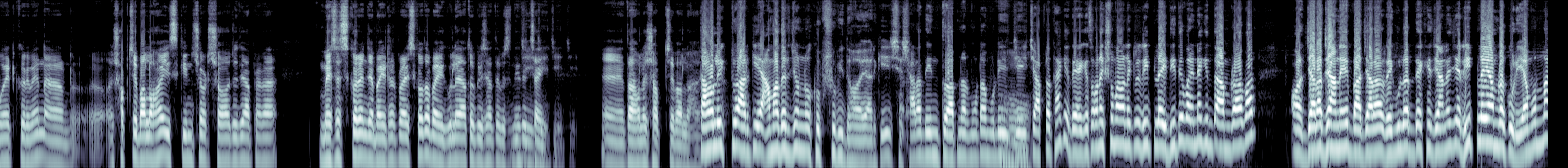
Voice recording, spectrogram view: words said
ওয়েট করবেন। আর সবচেয়ে ভালো হয় স্ক্রিনশট সহ যদি আপনারা মেসেজ করেন যে ভাই এটার প্রাইস কত? বা এগুলো এত পিস এত পিস নিতে চাই। জি জি জি। হ্যাঁ, তাহলে সবচেয়ে ভালো হয়। তাহলে একটু আর কি আমাদের জন্য খুব সুবিধা হয় আর কি। সে সারাদিন তো আপনার মোটামুটি। যেই চাপটা থাকে দেখা গেছে অনেক সময় অনেকটা রিপ্লাই দিতে পারি না কিন্তু আমরা আবার যারা জানে বা যারা রেগুলার দেখে জানে যে রিপ্লাই আমরা করি। এমন না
